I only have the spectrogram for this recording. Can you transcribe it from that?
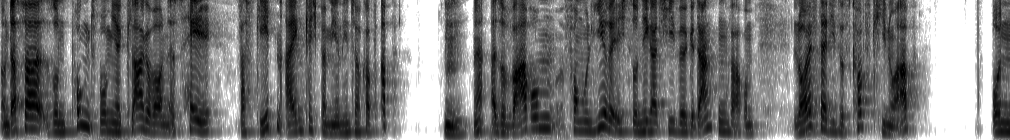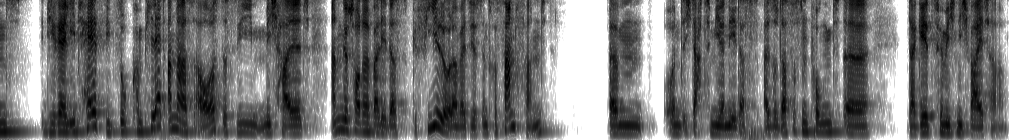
Und das war so ein Punkt, wo mir klar geworden ist, hey, was geht denn eigentlich bei mir im Hinterkopf ab? Mhm. Ne? Also warum formuliere ich so negative Gedanken? Warum läuft da dieses Kopfkino ab? Und die Realität sieht so komplett anders aus, dass sie mich halt angeschaut hat, weil ihr das gefiel oder weil sie das interessant fand. Ähm, und ich dachte mir, nee, das, also das ist ein Punkt, äh, da geht's für mich nicht weiter.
